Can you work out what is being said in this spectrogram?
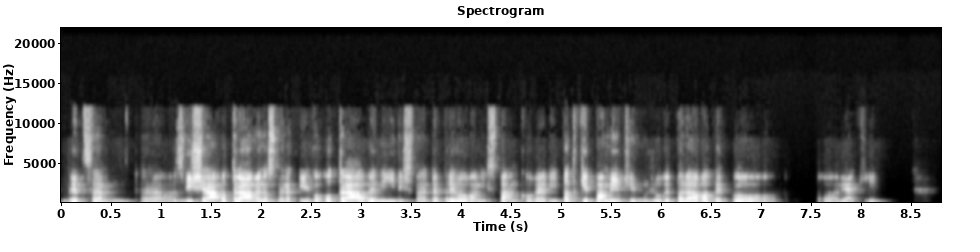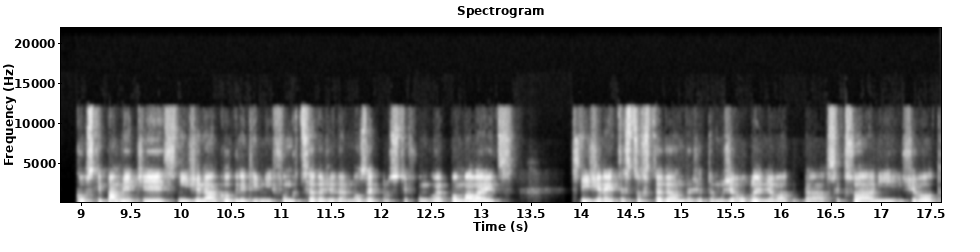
věcem. Eh, zvýšená otrávenost, jsme takový jako otrávený, když jsme deprivovaní spánkové. Výpadky paměti můžou vypadávat jako eh, nějaký kousky paměti, snížená kognitivní funkce, takže ten mozek prostě funguje pomalejc, snížený testosteron, takže to může ovlivňovat sexuální život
